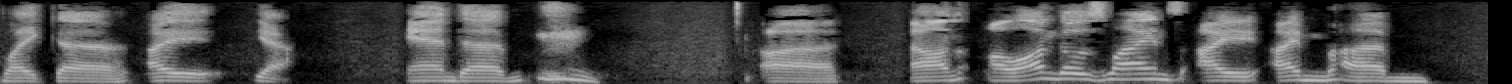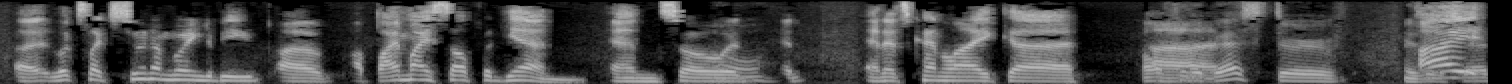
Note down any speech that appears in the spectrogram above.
like uh, I yeah, and uh, uh, on, along those lines, I I'm um, uh, it looks like soon I'm going to be uh, by myself again, and so oh. and, and it's kind of like uh, all for the uh, best, or is it I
